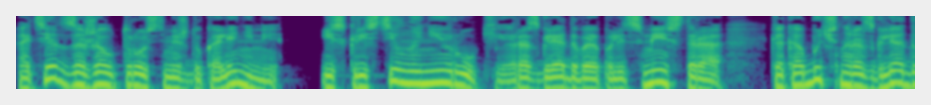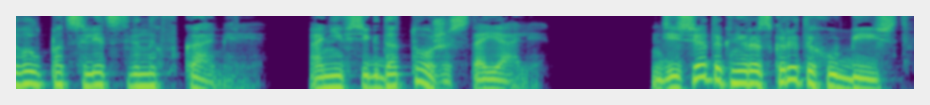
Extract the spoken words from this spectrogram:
Отец зажал трость между коленями и скрестил на ней руки, разглядывая полицмейстера, как обычно разглядывал подследственных в камере. Они всегда тоже стояли. Десяток нераскрытых убийств.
